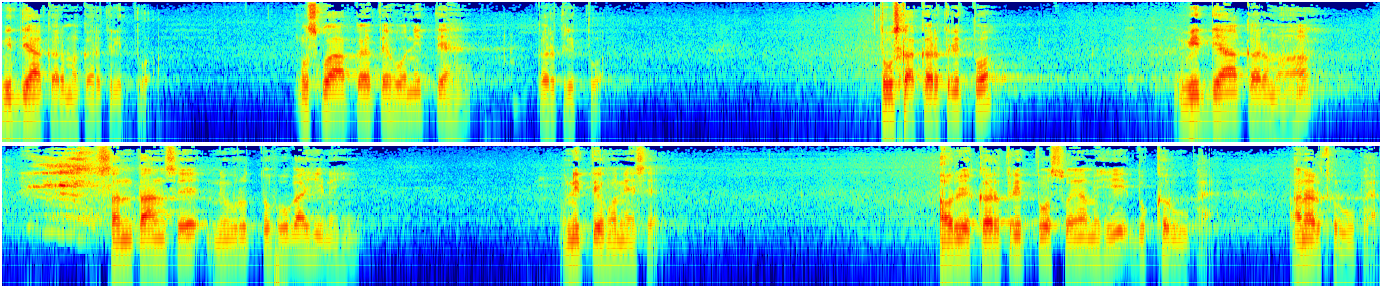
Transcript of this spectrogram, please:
विद्या कर्म कर्तृत्व, उसको आप कहते हो नित्य है कर्तृत्व। तो उसका कर्तृत्व विद्या कर्म संतान से निवृत्त होगा ही नहीं, नित्य होने से। और ये कर्तृत्व स्वयं ही दुख रूप है, अनर्थ रूप है।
